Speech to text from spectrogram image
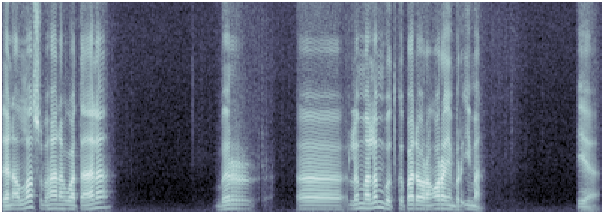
dan Allah Subhanahu wa taala ber uh, lemah lembut kepada orang-orang yang beriman. Ya,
